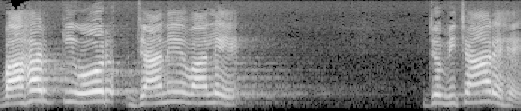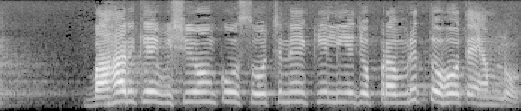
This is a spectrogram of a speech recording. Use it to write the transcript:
बाहर की ओर जाने वाले जो विचार है बाहर के विषयों को सोचने के लिए जो प्रवृत्त होते हैं हम लोग,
